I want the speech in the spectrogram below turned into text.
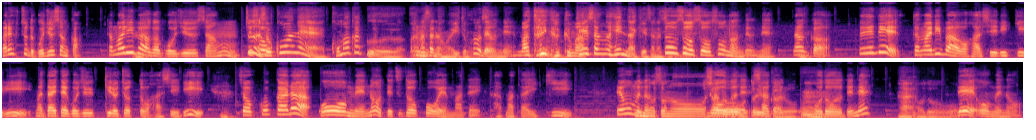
あれ？ちょっと53か。多摩リバーが53。でちょっとねそこはね、細かく話さない方がいいと思ですそううんだよね。まあ、とにかくまあ、計算が変な計算になっちゃそうそううそう、そうなんだよね。なんか、それで、多摩リバーを走り切り、まあ大体50キロちょっとを走り、うんそこから青梅の鉄道公園まではまた行き、で、青梅ののそのロードで、車道、うん歩道でね、はい、歩道を。で、青梅の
